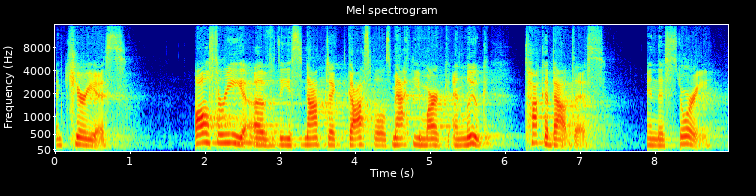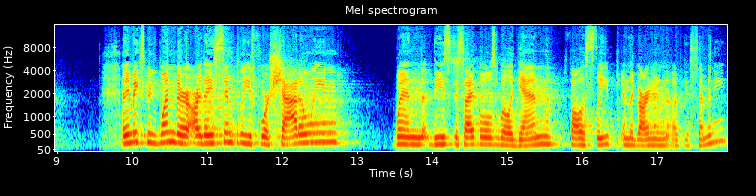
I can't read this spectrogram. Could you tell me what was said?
and curious. All three of the synoptic gospels, Matthew, Mark, and Luke, talk about this in this story. And it makes me wonder are they simply foreshadowing when these disciples will again fall asleep in the Garden of Gethsemane?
